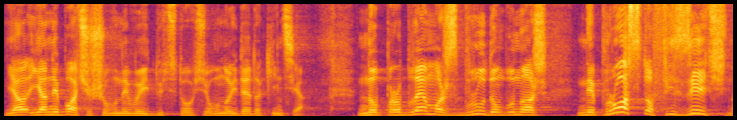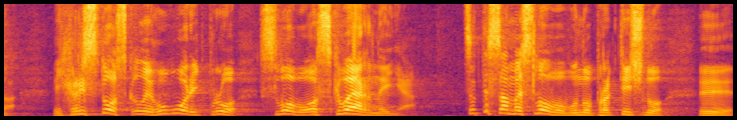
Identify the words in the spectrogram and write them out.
я я не бачу, що вони вийдуть з того всього, воно йде до кінця. Но проблема ж з брудом, вона ж не просто фізична. І Христос, коли говорить про слово осквернення, це те саме слово, воно практично е,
